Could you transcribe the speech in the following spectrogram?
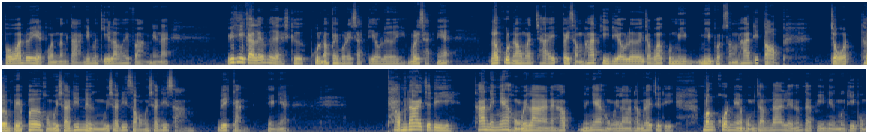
เพราะว่าด้วยเหตุผลต่างๆ ที่เมื่อกี้เล่าให้ฟังเนี่ยนะวิธีการ leverage คือคุณเอาไปบริษัทเดียวเลย บริษัทเนี้ยแล้วคุณเอามาใช้ไปสัมภาษณ์ทีเดียวเลย แต่ว่าคุณมีมีบทสัมภาษณ์ที่ตอบ โจทย์ term paper ของวิชาที่ 1 วิชาที่ 2 วิชาที่ 3 ด้วยกันอย่างเงี้ยทำได้จะดีถ้าในแง่ของเวลานะครับ ในแง่ของเวลาทำได้จะดี บางคนเนี่ยผมจำได้เลยตั้งแต่ปีหนึ่งบางทีผม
